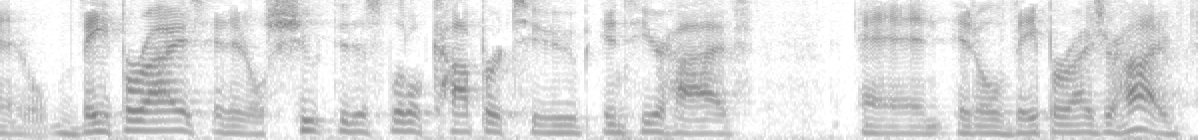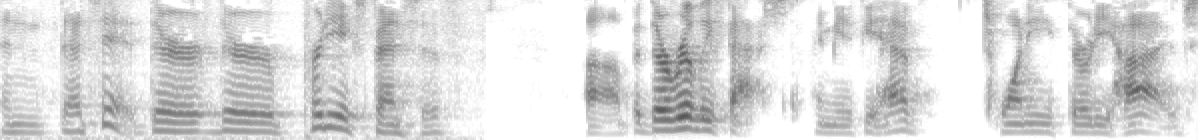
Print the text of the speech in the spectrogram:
and it'll vaporize and it'll shoot through this little copper tube into your hive and it'll vaporize your hive. And that's it. They're they're pretty expensive, uh, but they're really fast. I mean, if you have 20, 30 hives,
